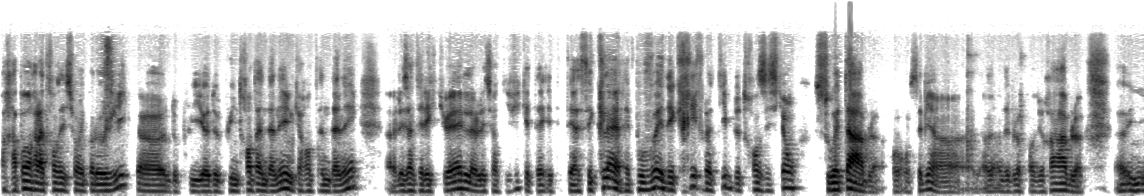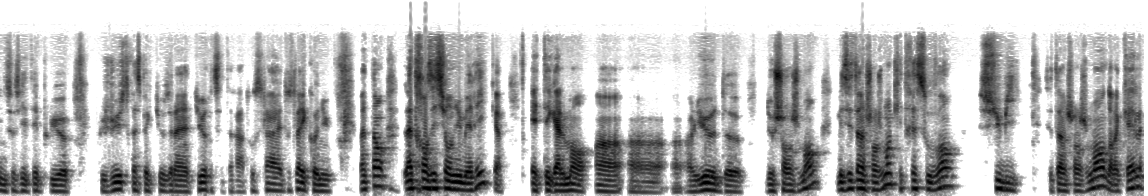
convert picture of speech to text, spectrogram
Par rapport à la transition écologique, euh, depuis, euh, depuis une trentaine d'années, une quarantaine d'années, euh, les intellectuels, les scientifiques étaient, étaient, assez clairs et pouvaient décrire le type de transition souhaitable. On, sait bien, hein, un, développement durable, une, une, société plus, plus juste, respectueuse de la nature, etc. Tout cela, tout cela est connu. Maintenant, la transition numérique est également un, un, un lieu de, de changement, mais c'est un changement qui est très souvent subi. C'est un changement dans lequel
